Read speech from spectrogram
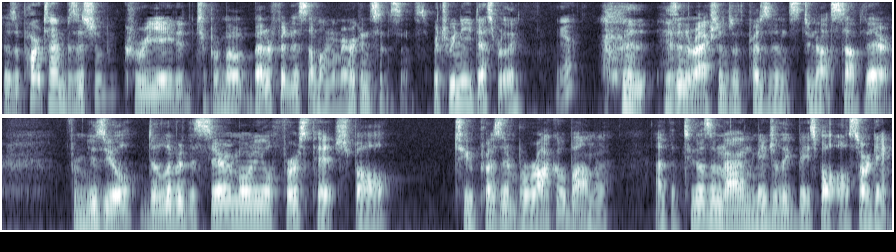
It was a part time position created to promote better fitness among American citizens, which we need desperately. Yeah. His interactions with presidents do not stop there. For Musial delivered the ceremonial first pitch ball to President Barack Obama at the 2009 Major League Baseball All Star Game.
